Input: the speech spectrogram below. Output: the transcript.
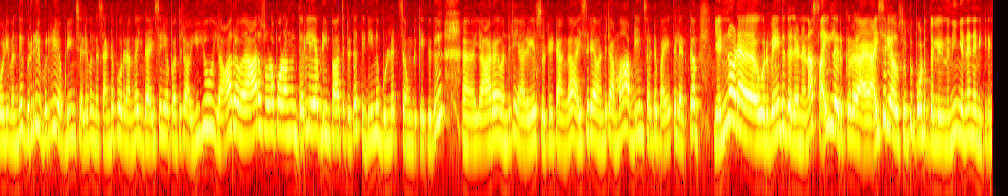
ஓடி வந்து விரி விரி அப்படின்னு சொல்லி இவங்க சண்டை போடுறாங்க. இது ஐஸ்வர்யா பார்த்துட்டு ஐயோ யார் யாரை யாரை சுட போகிறாங்கன்னு தெரியல அப்படின்னு பார்த்துட்டு இருக்க திடீர்னு புல்லட் சவுண்டு கேட்குது யாரை வந்துட்டு யாரையோ சுட்டுட்டாங்க ஐஸ்வர்யா வந்துட்டு அம்மா அப்படின்னு சொல்லிட்டு பயத்தில் இருக்க என்னோட ஒரு வேண்டுதல் என்னன்னா சைடில் இருக்கிற ஐஸ்வர்யாவை சுட்டு போட்டு தள்ளிடணும். நீங்கள் என்ன நினைக்கிறீங்க?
